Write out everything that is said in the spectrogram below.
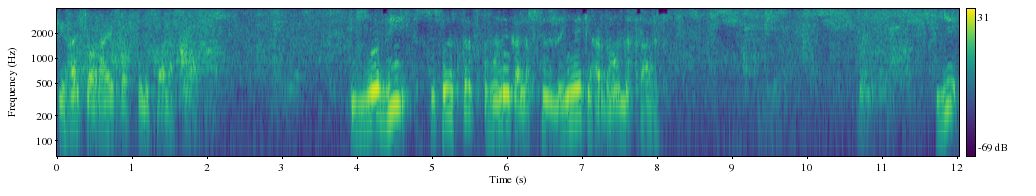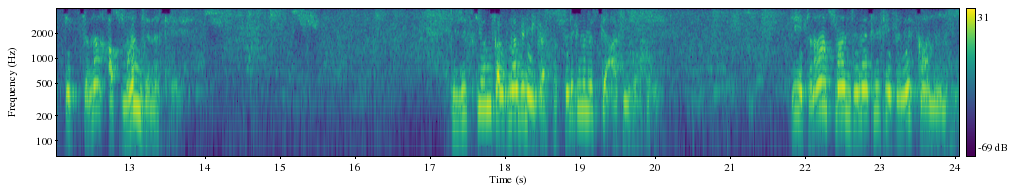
कि हर चौराहे पर पुलिस वाला खड़ा ये भी सुसंस्कृत होने का लक्षण नहीं है कि हर गाँव में अदालत ये इतना अपमानजनक है कि जिसकी हम कल्पना भी नहीं कर सकते, लेकिन हम इसके आदि हो। गए ये इतना अपमानजनक है कि इतने कानून हो,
